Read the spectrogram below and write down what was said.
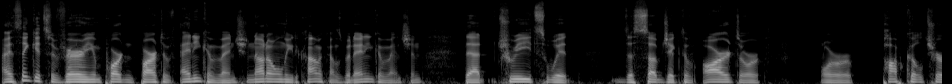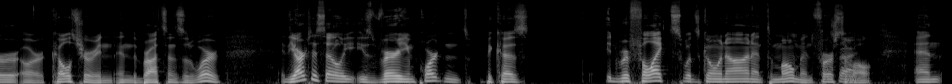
I think it's a very important part of any convention not only the comic cons but any convention that treats with the subject of art or or pop culture or culture in, in the broad sense of the word. The artist alley is very important because it reflects what's going on at the moment first of all and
